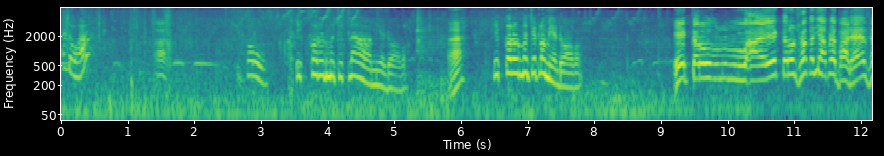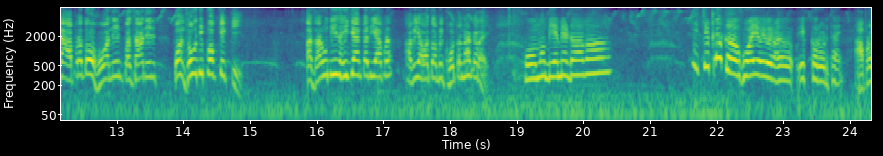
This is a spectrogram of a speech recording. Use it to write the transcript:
હેલો હા? હા. કહું એક કરોડમાં કેટલા મેડો આવે? હા? એક કરોડમાં કેટલો મેડો આવે? એક કરોડ આ એક કરોડ છો કદી આપણે ભાડ્યા છે. આપણે તો હોની પસાની પાંચસો સુધી પોકે કી. હજાર સુધી નહીં જ્યાં કદી આપણે. આવી આવા તો આપણે ખોટો ના કરાય. હોમાં બે મેડો આવે. એ કેટલા હોય એક કરોડ થાય. આપણે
